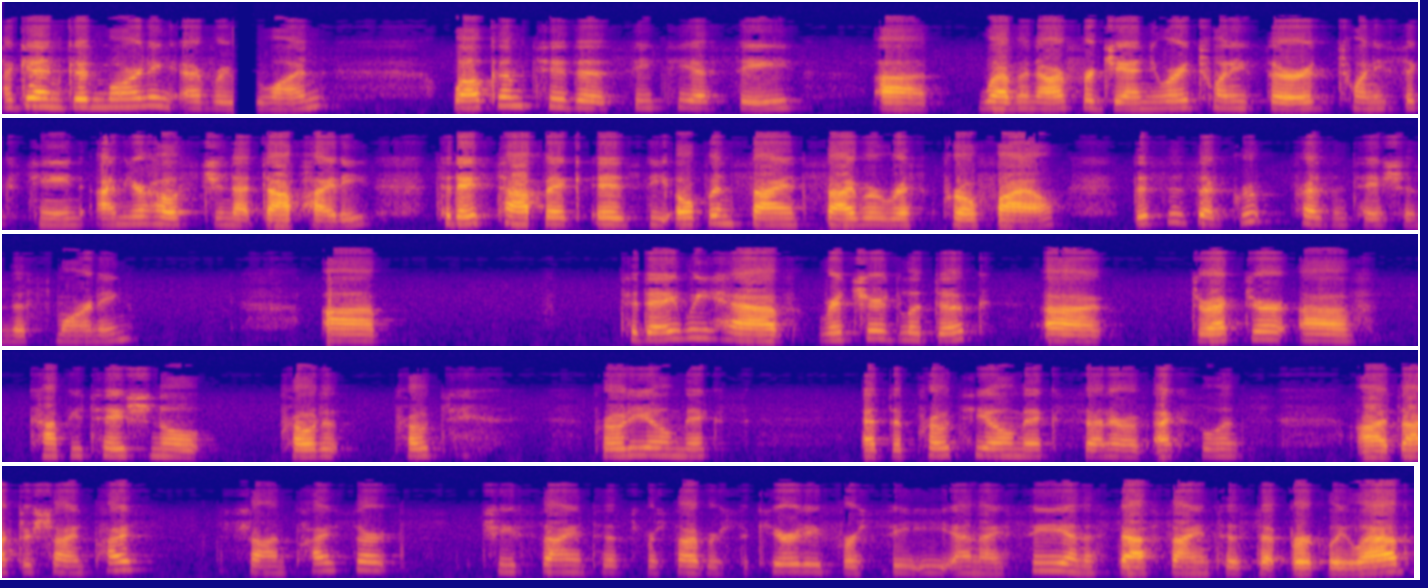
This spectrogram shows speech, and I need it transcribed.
Again, good morning, everyone. Welcome to the CTSC uh, webinar for January 23rd, 2016. I'm your host, Jeannette Dopheide. Today's topic is the Open Science Cyber Risk Profile. This is a group presentation this morning. Uh, today we have Richard LeDuc, uh, Director of Computational Prote Prote Proteomics at the Proteomics Center of Excellence, uh, Dr. Sean, Peis Sean Peisert, Chief Scientist for Cybersecurity for CENIC and a staff scientist at Berkeley Lab,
